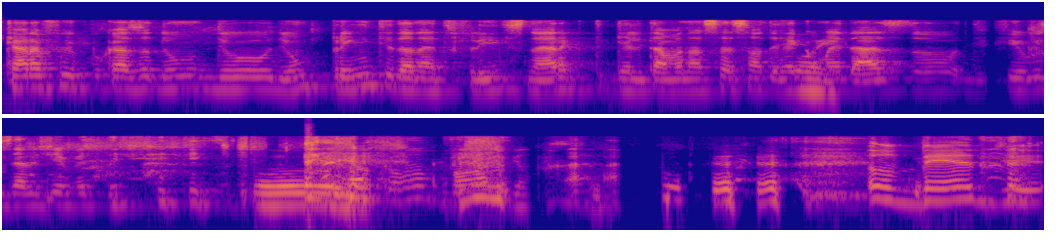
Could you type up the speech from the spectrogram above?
Cara, foi por causa de um, de um print da Netflix, não era que ele tava na seção de recomendados do, de filmes LGBT. Como pode? o B de,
